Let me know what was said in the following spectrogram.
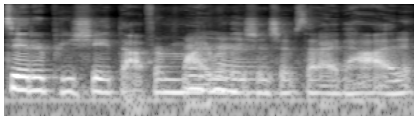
did appreciate that from my mm-hmm. relationships that I've had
